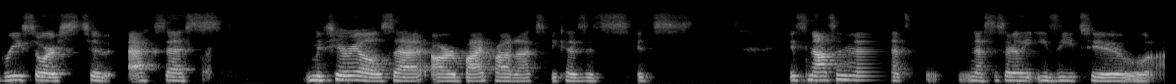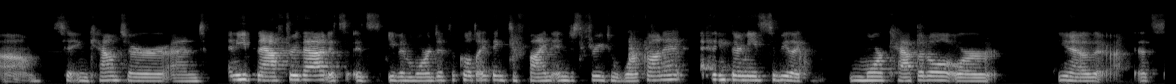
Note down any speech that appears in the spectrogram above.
resource to access materials that are byproducts because it's it's it's not something that's necessarily easy to um, to encounter and and even after that it's it's even more difficult i think to find industry to work on it i think there needs to be like more capital or you know that's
